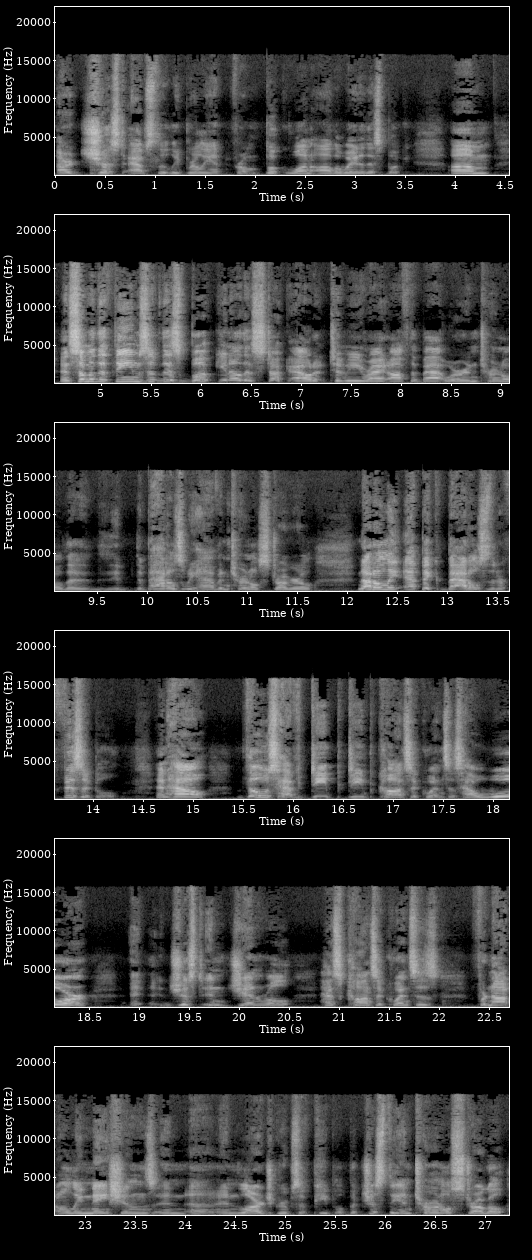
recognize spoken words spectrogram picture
are just absolutely brilliant from book one all the way to this book. Um, and some of the themes of this book, you know, that stuck out to me right off the bat were internal, the, the, the battles we have, internal struggle, not only epic battles that are physical, and how those have deep, deep consequences, how war, eh, just in general, has consequences for not only nations and, uh, and large groups of people, but just the internal struggle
